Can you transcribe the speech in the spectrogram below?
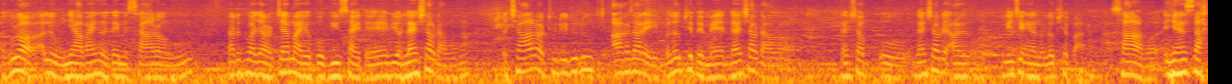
အခုတော့အဲ့လိုညပိုင်းဆိုတိတ်မစားတော့ဘူးနောက်တစ်ခုကကျတော့ကျမ်းမာရေးကို view site တယ်ပြီးတော့လမ်းလျှောက်တာပေါ့နော် တခြားတော့ထူထူထူထူအားကစားတွေမလုပ်ဖြစ်ပေမဲ့လမ်းလျှောက်တာတော့လမ်းလျှောက်ဟိုလမ်းလျှောက်တဲ့အားလေ့ကျင့်ခန်းတော့လုပ်ဖြစ်ပါတယ်စားတာပေါ့အရင်စား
